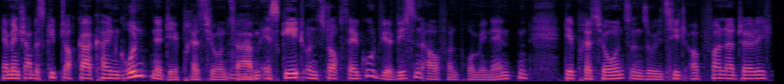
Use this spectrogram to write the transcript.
ja Mensch, aber es gibt doch gar keinen Grund, eine Depression zu mhm. haben. Es geht uns doch sehr gut. Wir wissen auch von prominenten Depressions- und Suizidopfern natürlich,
